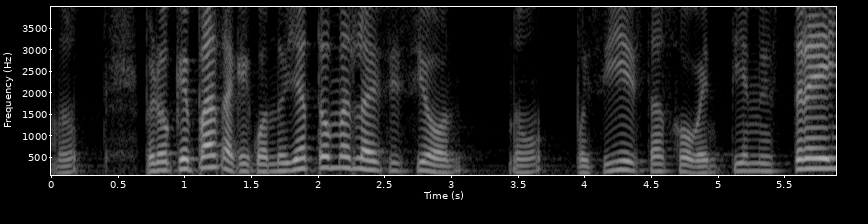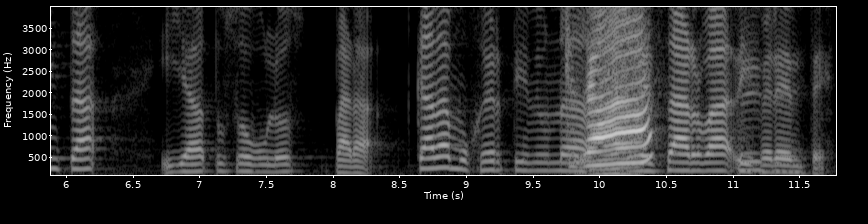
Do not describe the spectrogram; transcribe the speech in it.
¿no? Pero ¿qué pasa? Que cuando ya tomas la decisión, ¿no? Pues sí, estás joven, tienes 30 y ya tus óvulos para... Cada mujer tiene una reserva Sí, sí. diferente.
